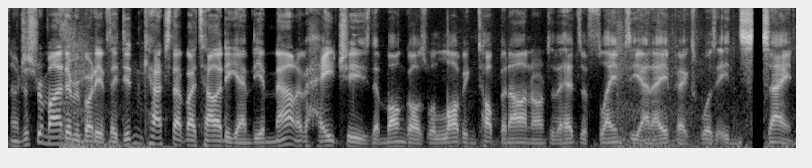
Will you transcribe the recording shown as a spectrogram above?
Now, just remind everybody, if they didn't catch that Vitality game, the amount of HEs that Mongols were lobbing top banana onto the heads of flameZ and Apex was insane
